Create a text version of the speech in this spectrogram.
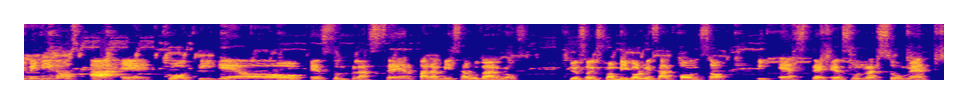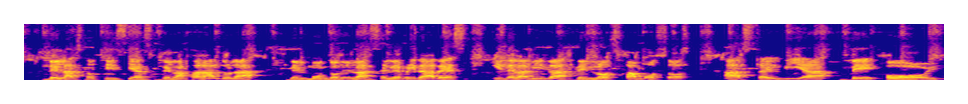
Bienvenidos a El Cotilleo. Es un placer para mí saludarlos. Yo soy su amigo Luis Alfonso y este es un resumen de las noticias de la farándula, del mundo de las celebridades y de la vida de los famosos hasta el día de hoy.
